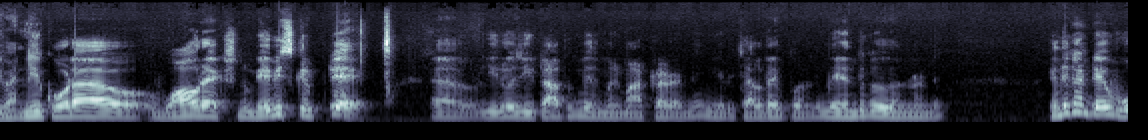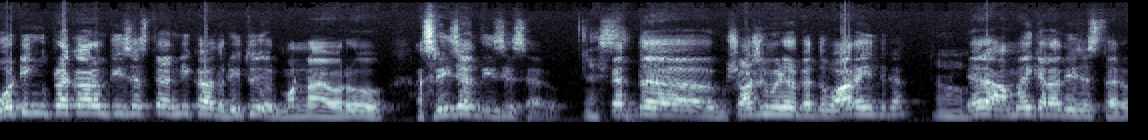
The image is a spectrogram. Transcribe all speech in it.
ఇవన్నీ కూడా వావర్ యాక్షన్ మేబీ స్క్రిప్టే. ఈరోజు ఈ టాపిక్ మీద మీరు మాట్లాడండి మీరు చెలరైపోండి మీరు ఎందుకు ఉండండి? ఎందుకంటే ఓటింగ్ ప్రకారం తీసేస్తే అన్నీ కాదు. రీతు మొన్న ఎవరు శ్రీజాన్ తీసేశారు. పెద్ద సోషల్ మీడియాలో పెద్ద వార్ అయిందిగా. లేదా అమ్మాయికి ఎలా తీసేస్తారు?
